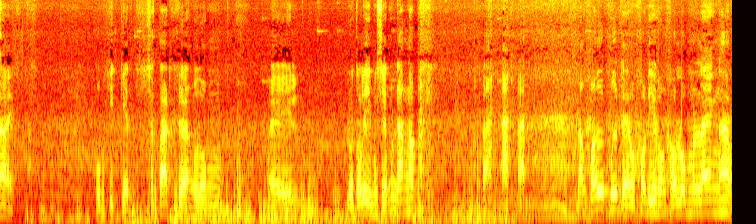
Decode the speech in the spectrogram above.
ได้ ผมขี้เกียจสตาร์ทเครื่องลมไอ้โรตารี่มันเสียงมันดังครับ ดังปื๊ดปื๊ดแต่ข้อดีของเขาลมมันแรงนะครับ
